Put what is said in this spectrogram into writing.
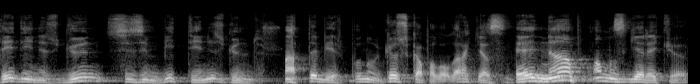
dediğiniz gün sizin bittiğiniz gündür. Madde 1. Bunu göz kapalı olarak yazın. E ne yapmamız gerekiyor?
